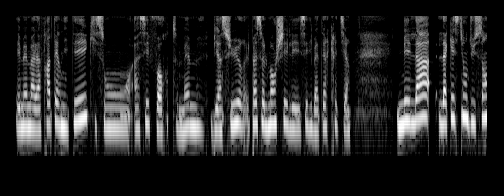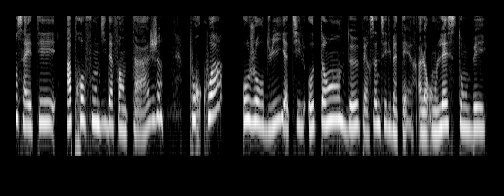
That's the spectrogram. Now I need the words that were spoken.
et même à la fraternité qui sont assez fortes, même bien sûr, pas seulement chez les célibataires chrétiens. Mais là, la question du sens a été approfondie davantage. Pourquoi aujourd'hui y a-t-il autant de personnes célibataires? Alors on laisse tomber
